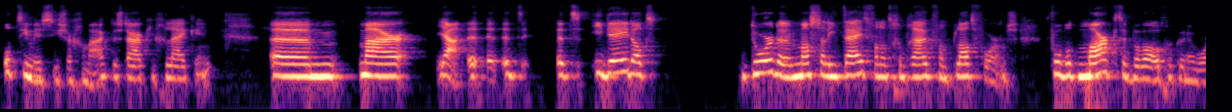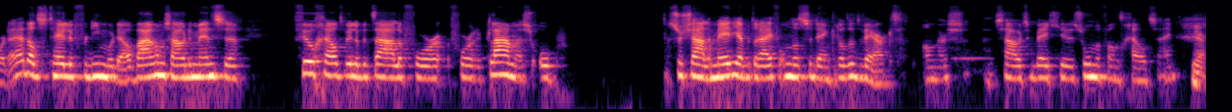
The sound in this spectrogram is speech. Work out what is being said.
optimistischer gemaakt. Dus daar heb je gelijk in. Um, maar ja, het, het, idee dat door de massaliteit van het gebruik van platforms bijvoorbeeld markten bewogen kunnen worden. Hè? Dat is het hele verdienmodel. Waarom zouden mensen veel geld willen betalen voor, voor reclames op sociale mediabedrijven? Omdat ze denken dat het werkt. Anders zou het een beetje zonde van het geld zijn. Ja.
